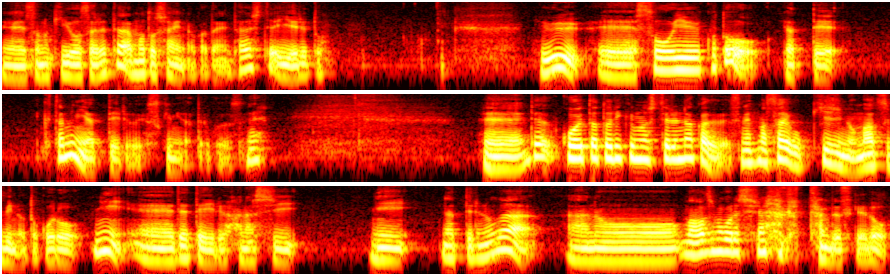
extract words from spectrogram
えー、その起用された元社員の方に対して言えるという、えー、そういうことをやっていくためにやっているという仕組みだということですね。えー、でこういった取り組みをしている中でですね、まあ、最後記事の末尾のところに、えー、出ている話になってるのが、あのまあ、私もこれ知らなかったんですけど、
